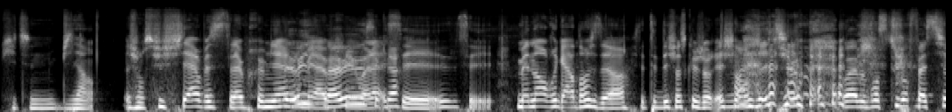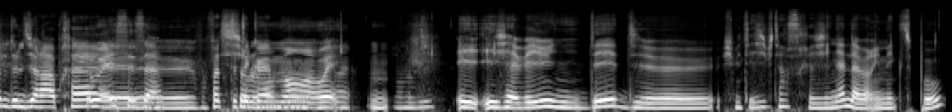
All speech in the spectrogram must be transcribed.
qui était une bien. J'en suis fière parce que c'est la première, Mais oui, bah après, oui, oui, voilà, c'est c'est, c'est... Maintenant, en regardant, je dis, ah, c'était des choses que j'aurais changées, tu vois. Ouais, mais bon, c'est toujours facile de le dire après. Ouais, c'est ça. En fait, c'était quand même moment, euh, ouais. Mm. dans le jus. Et, et j'avais eu une idée de... Je m'étais dit, putain, ce serait génial d'avoir une expo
